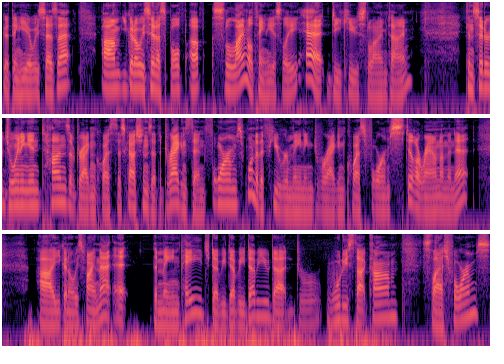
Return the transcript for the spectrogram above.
Good thing he always says that. Um, you could always hit us both up simultaneously at DQ Slime Time. Consider joining in tons of Dragon Quest discussions at the Dragon's Den forums, one of the few remaining Dragon Quest forums still around on the net. Uh, you can always find that at the main page, www.woodus.com slash forums.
